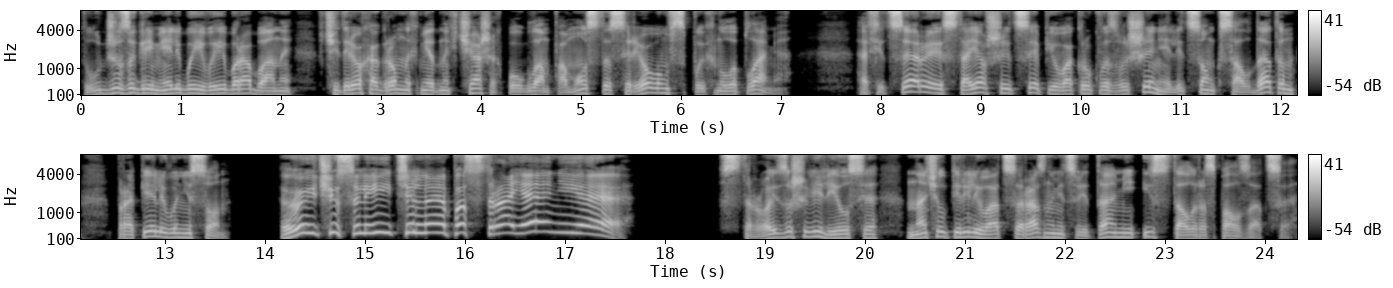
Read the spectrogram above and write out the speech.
Тут же загремели боевые барабаны. В четырех огромных медных чашах по углам помоста с ревом вспыхнуло пламя. Офицеры, стоявшие цепью вокруг возвышения лицом к солдатам, пропели в унисон. «Вычислительное построение!» Строй зашевелился, начал переливаться разными цветами и стал расползаться.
